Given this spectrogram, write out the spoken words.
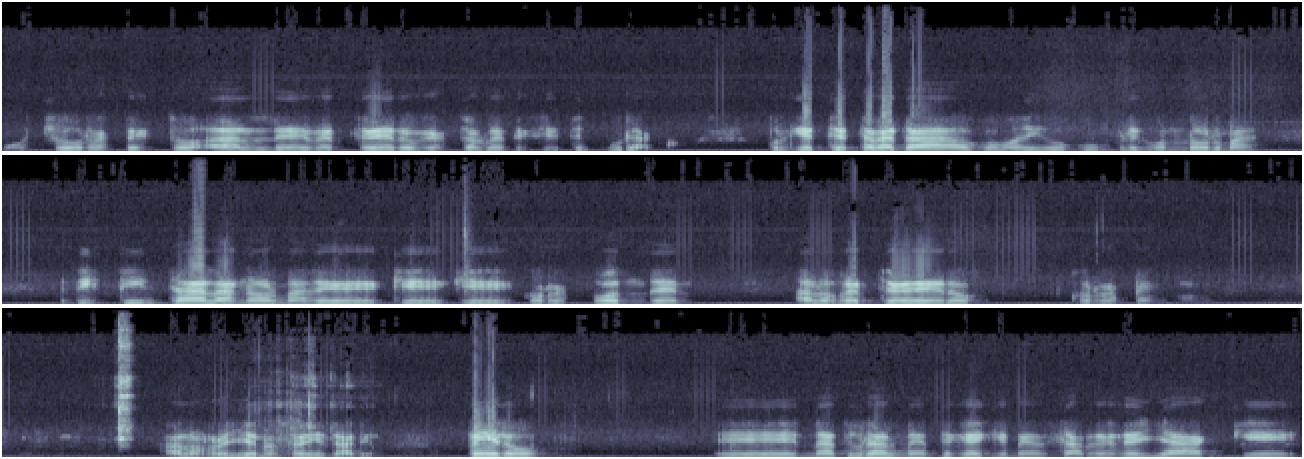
mucho respecto al vertedero que actualmente existe en Curaco porque este tratado, como digo, cumple con normas distintas a las normas de, que, corresponden a los vertederos con respecto a los rellenos sanitarios. Pero, eh, naturalmente que hay que pensar desde ya qué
